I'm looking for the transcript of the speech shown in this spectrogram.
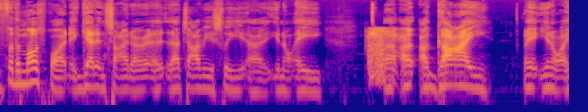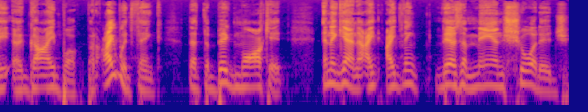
for the most part, a Get Inside Her. uh, That's obviously, uh, you know, a a, a- a guy, a, you know, a, a guy book. But I would think that the big market, and again, I, I think there's a man shortage,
